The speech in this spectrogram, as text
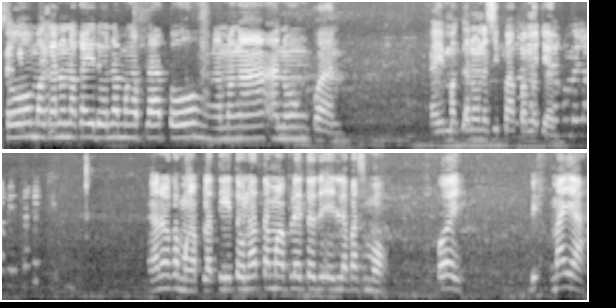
So, mag-ano na kayo doon ng mga plato, ng mga anong kwan. Ay, mag-ano na si papa mo dyan. Ano ka, mga platito. Lahat ng mga plato di- ilabas mo. Hoy, Maya.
